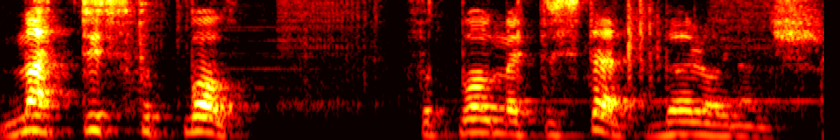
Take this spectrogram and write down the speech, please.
Metris futbol. Futbol metriste böyle oynanır.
